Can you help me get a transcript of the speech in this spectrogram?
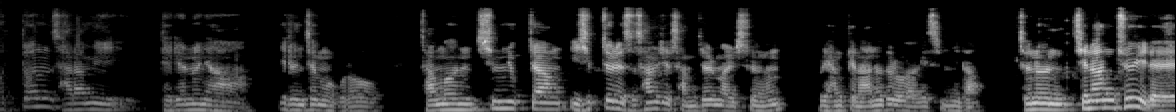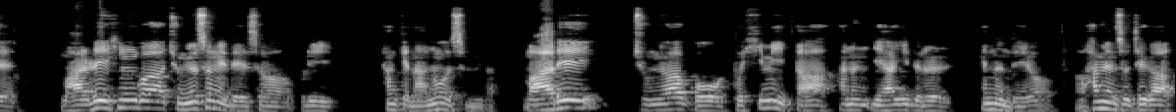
어떤 사람이 되려느냐 이런 제목으로 잠언 16장 20절에서 33절 말씀 우리 함께 나누도록 하겠습니다. 저는 지난 주일에 말의 힘과 중요성에 대해서 우리 함께 나누었습니다. 말이 중요하고 또 힘이 있다 하는 이야기들을 했는데요. 어, 하면서 제가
